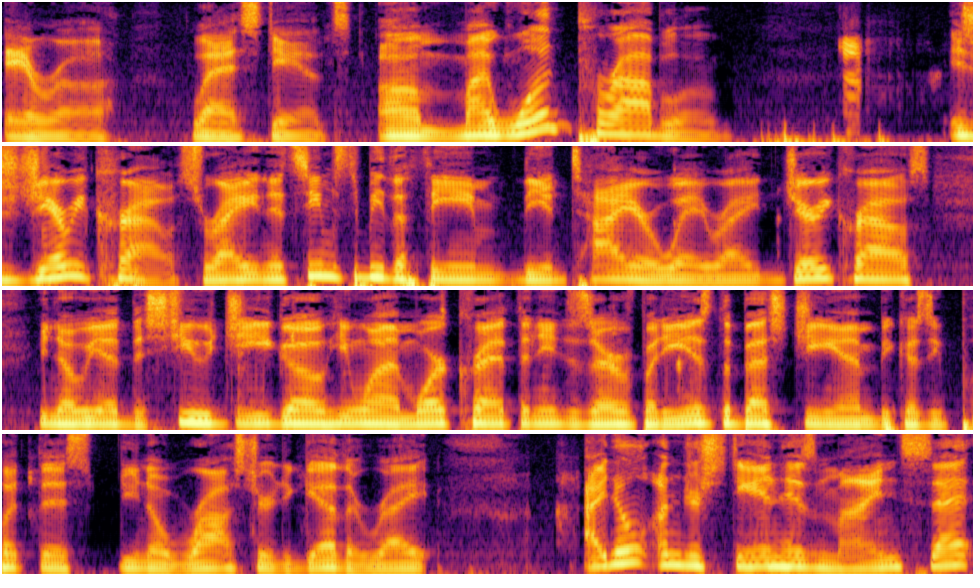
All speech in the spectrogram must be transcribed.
era Last Dance. Um, my one problem is Jerry Krause, right? And it seems to be the theme the entire way, right? Jerry Krause, you know, we had this huge ego. He wanted more credit than he deserved, but he is the best GM because he put this, you know, roster together, right? I don't understand his mindset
